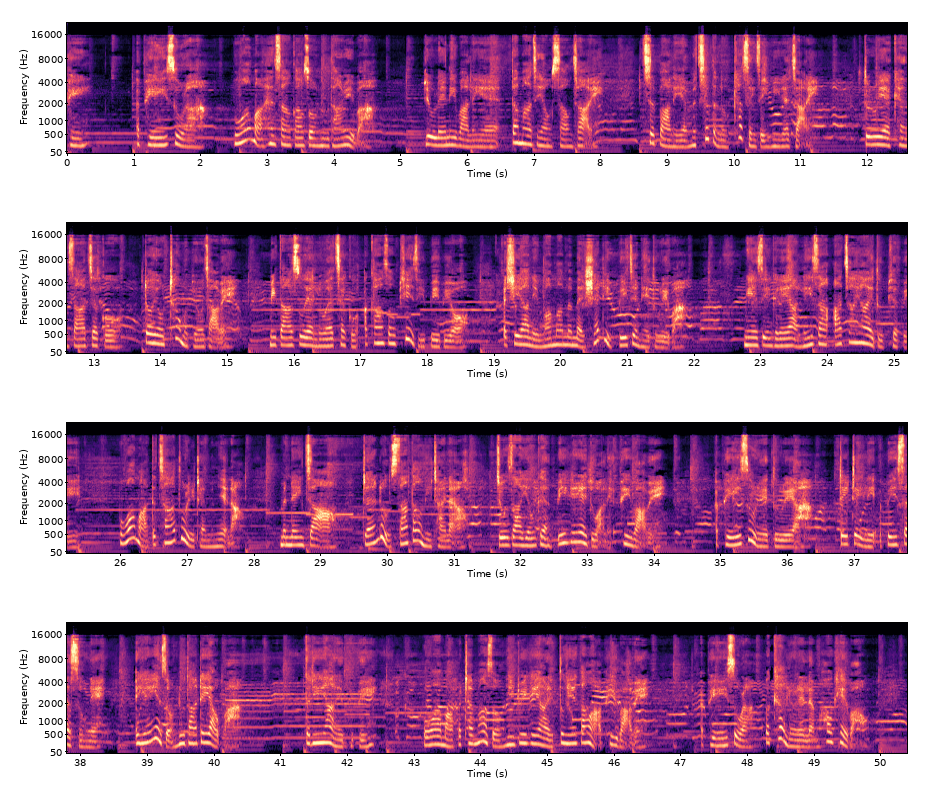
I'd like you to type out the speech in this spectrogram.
ဖေအဖေဆိုတာဘဝမှာဟန်ဆောင်ကောင်းဆုံးလူသားတွေပါပြိုလဲနေပါလေရဲ့တမချင်းအောင်ဆောင်ကြတယ်ချစ်ပါလေရဲ့မချစ်တယ်လို့ခက်စိမ့်စိမ့်နေတတ်ကြတယ်သူတို့ရဲ့ခံစားချက်ကိုတော်ရုံထုတ်မပြောကြပဲမိသားစုရဲ့လိုအပ်ချက်ကိုအကောင်းဆုံးဖြည့်ဆည်းပေးပြီးတော့အရှိကနေမမမမက်ရက်တီပေးခြင်းနေသူတွေပါငယ်စဉ်ကလေးကလေးစားအားချရတဲ့သူဖြစ်ပြီးဘဝမှာတခြားသူတွေထက်မမြင့်တာမနှိမ်ကြအောင် တန်းတူစားတော့နေထိုင်နိုင်အောင်စူးစမ်းရုန်းကန်ပေးခဲ့တဲ့သူကလည်းအဖေပါပဲအဖေဆိုတဲ့သူတွေဟာတိတ်တိတ်လေးအပေးဆက်ဆုံးနဲ့အရင်ရင်ဆုံးလူသားတစ်ယောက်ပါတတိယရဲ့ဖေဖေဘဝမှာပထမဆုံးမြင်တွေ့ခဲ့ရတဲ့သူရဲကောင်းကအဖေပါပဲအဖေဆိုတာပကတ်လွယ်တဲ့လည်းမဟုတ်ခဲ့ပါဘူး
